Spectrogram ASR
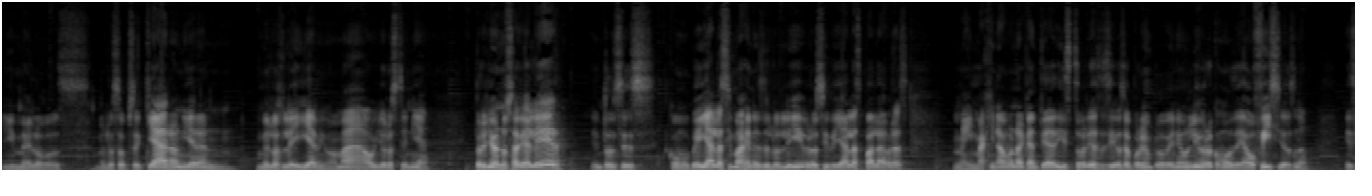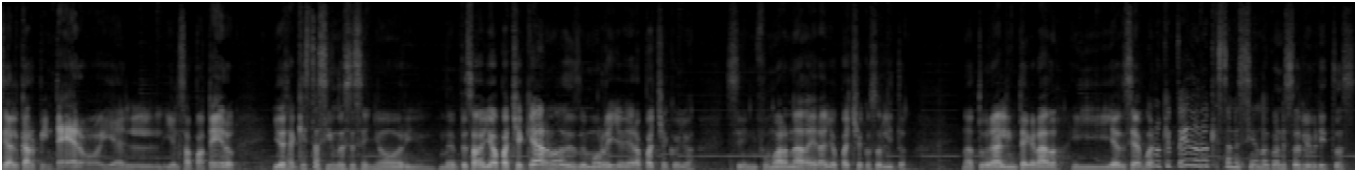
y me los, me los obsequiaron y eran, me los leía mi mamá o yo los tenía, pero yo no sabía leer, entonces como veía las imágenes de los libros y veía las palabras, me imaginaba una cantidad de historias así, o sea, por ejemplo, venía un libro como de oficios, ¿no? Decía el carpintero y el, y el zapatero, y decía, ¿qué está haciendo ese señor? Y me empezaba yo a pachequear, ¿no? Desde morrillo ya era pacheco yo, sin fumar nada, era yo pacheco solito natural, integrado. Y yo decía, bueno, ¿qué pedo, no? ¿Qué están haciendo con estos libritos?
